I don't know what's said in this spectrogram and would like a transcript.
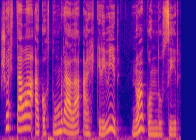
Yo estaba acostumbrada a escribir, no a conducir.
